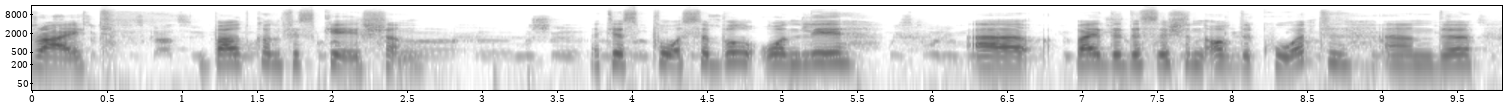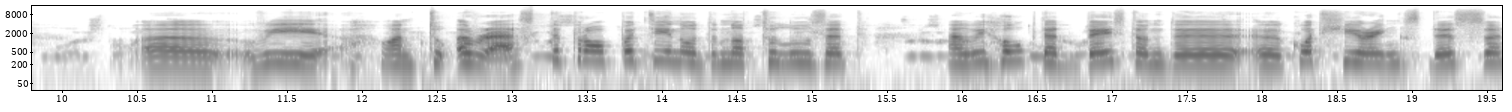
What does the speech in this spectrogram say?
right. About confiscation, it is possible only uh, by the decision of the court, and uh, uh, we want to arrest the property in order not to lose it. And we hope that based on the uh, court hearings, this uh,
